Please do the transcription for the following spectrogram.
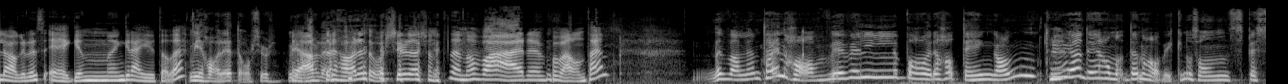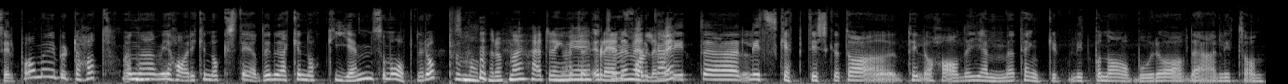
lager deres egen greie ut av det. Vi har et årshjul. Vi Ja, har dere har et årshjul, jeg skjønte det nå. Hva er eh, på valentine? Valentine har vi vel bare hatt én gang, tror Ja. jeg. Det, den har vi ikke noe sånn spesielt på, men vi burde hatt. Men mm. vi har ikke nok steder. Det er ikke nok hjem som åpner opp. Som åpner opp, nei. Her trenger vi flere medlemmer. jeg tror folk er litt, eh, litt skeptiske til å, ha det hjemme, tenker litt på naboer og det er litt sånn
